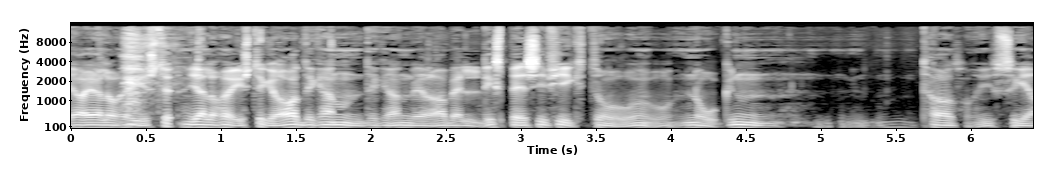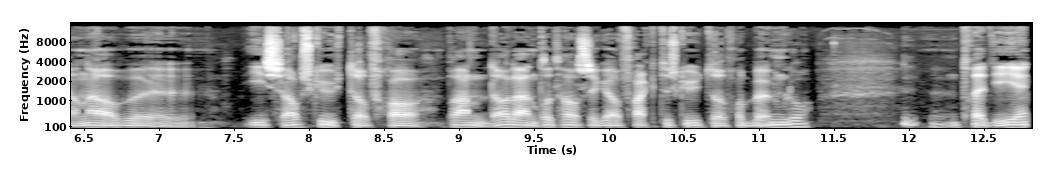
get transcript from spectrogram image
Ja, i aller høyeste, i aller høyeste grad. Det kan, det kan være veldig spesifikt, og, noen tar seg gjerne av uh, ishavsskuter fra Brandal, andre tar seg av frakteskuter fra Bømlo. Tredje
